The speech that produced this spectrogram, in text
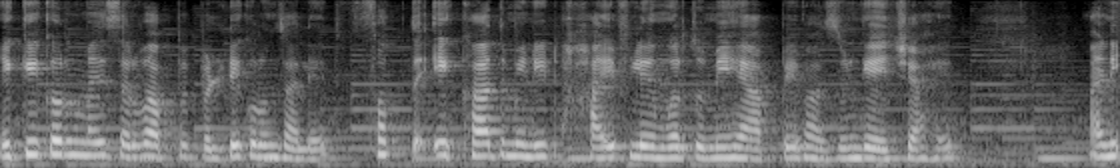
एक एक करून माझे सर्व आप्पे पलटे करून झाले आहेत. फक्त एखाद मिनिट हाय फ्लेमवर तुम्ही हे आप्पे भाजून घ्यायचे आहेत. आणि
